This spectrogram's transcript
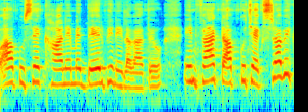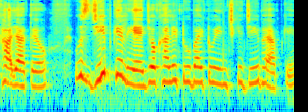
आप उसे खाने में देर भी नहीं लगाते हो। इनफैक्ट आप कुछ एक्स्ट्रा भी खा जाते हो। उस जीप के लिए, जो खाली टू बाई टू इंच की जीप है आपकी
